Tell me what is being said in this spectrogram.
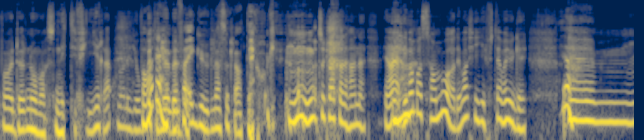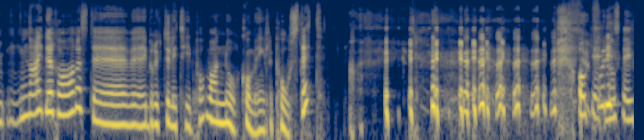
hun var 94. Og hadde jobbet Var det henne? For jeg googla så klart det òg. Mm, så klart var det henne. Ja, ja. De var bare samboere, de var ikke gift. Det var jo gøy. Ja. Um, nei, det rareste jeg brukte litt tid på, var når kom egentlig Post-It? Ok, Fordi- nå, jeg,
